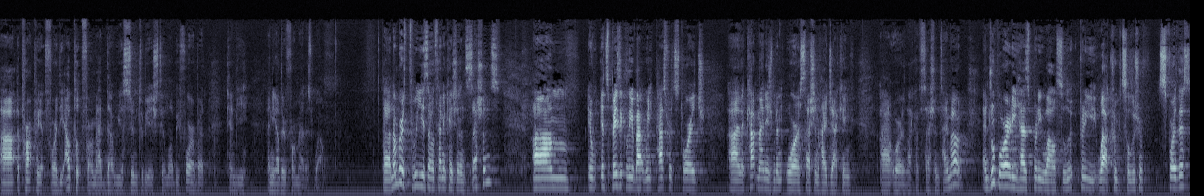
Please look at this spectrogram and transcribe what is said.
uh, appropriate for the output format that we assume to be HTML before, but can be any other format as well. Uh, number three is authentication and sessions. Um, it, it's basically about weak password storage, uh, and account management, or session hijacking, uh, or lack of session timeout. And Drupal already has pretty well, pretty well cooked solutions for this,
